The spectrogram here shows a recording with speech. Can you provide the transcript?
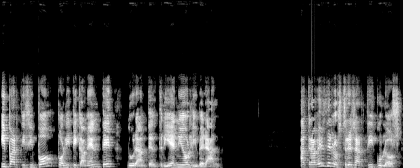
y participó políticamente durante el trienio liberal. A través de los tres artículos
